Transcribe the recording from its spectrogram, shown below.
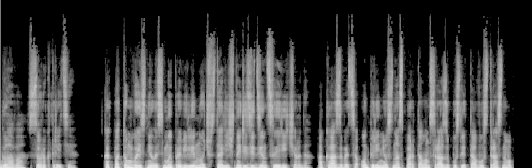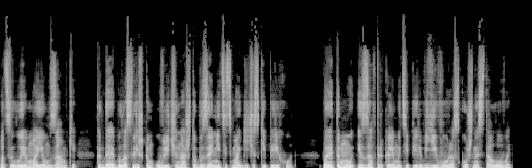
Глава 43. Как потом выяснилось, мы провели ночь в столичной резиденции Ричарда. Оказывается, он перенес нас порталом сразу после того страстного поцелуя в моем замке, когда я была слишком увлечена, чтобы заметить магический переход. Поэтому и завтракали мы теперь в его роскошной столовой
